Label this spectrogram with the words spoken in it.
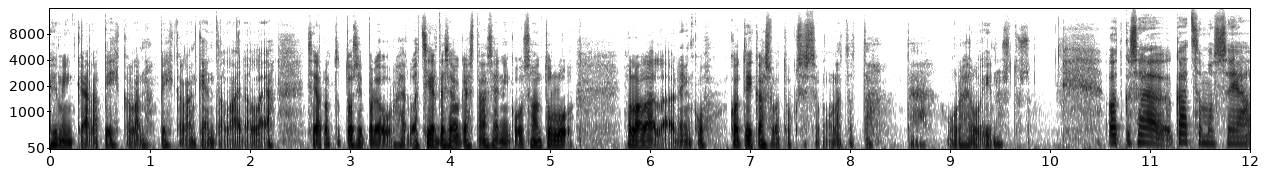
Hyvinkäällä Pihkalan, Pihkalan kentälaidalla ja seurattu tosi paljon urheilua. Et sieltä se oikeastaan se, niin kuin, se on tullut jollain lailla jo niin kuin kotikasvatuksessa mulla tota, tämä urheiluinnostus. Ootko sä katsomossa ja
